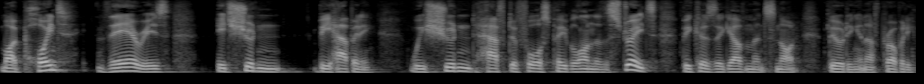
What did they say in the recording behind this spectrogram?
my point there is it shouldn't be happening. We shouldn't have to force people onto the streets because the government's not building enough property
